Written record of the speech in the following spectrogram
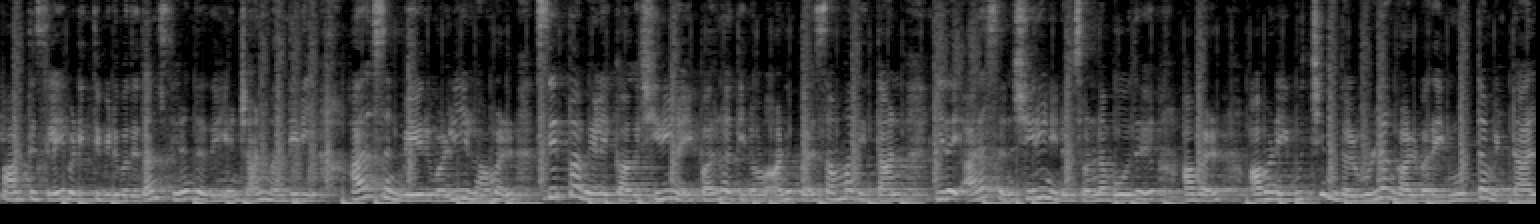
பார்த்து சிலை வடித்து விடுவதுதான் சிறந்தது என்றான் மந்திரி. அரசன் வேறு வழியில்லாமல் சிற்ப வேலைக்காக ஷிரினை பருவத்திடம் அனுப்ப சம்மதித்தான். இதை அரசன் ஷிரினிடம் சொன்னபோது அவள் அவனை உச்சி முதல் உள்ளங்கால் வரை முத்தமிட்டாள்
